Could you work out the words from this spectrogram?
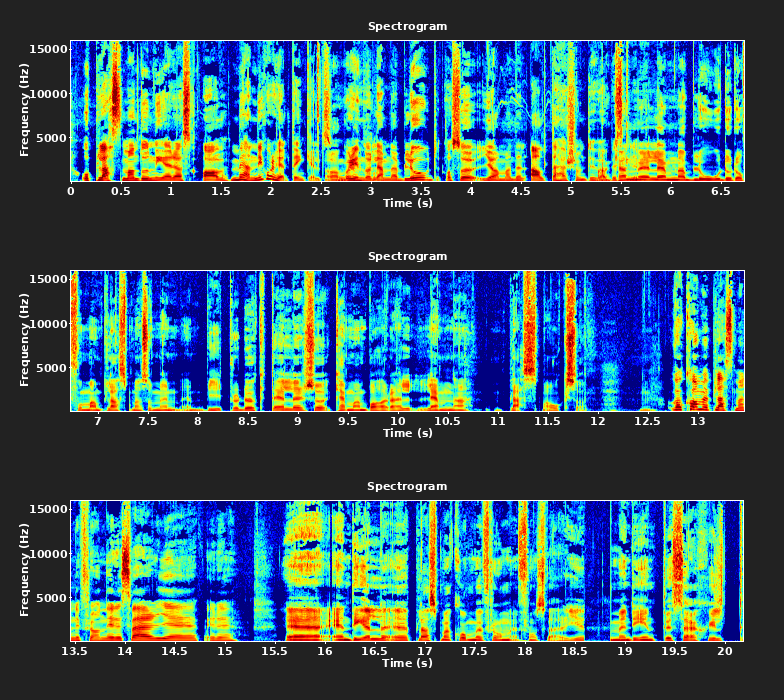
och plasman doneras av människor helt enkelt? Som går in och lämnar blod och så gör man den, allt det här som du man har beskrivit? Man kan lämna blod och då får man plasma som en biprodukt eller så kan man bara lämna plasma också. Mm. Var kommer plasman ifrån? Är det Sverige? Är det... Eh, en del eh, plasma kommer från, från Sverige, men det är inte särskilt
